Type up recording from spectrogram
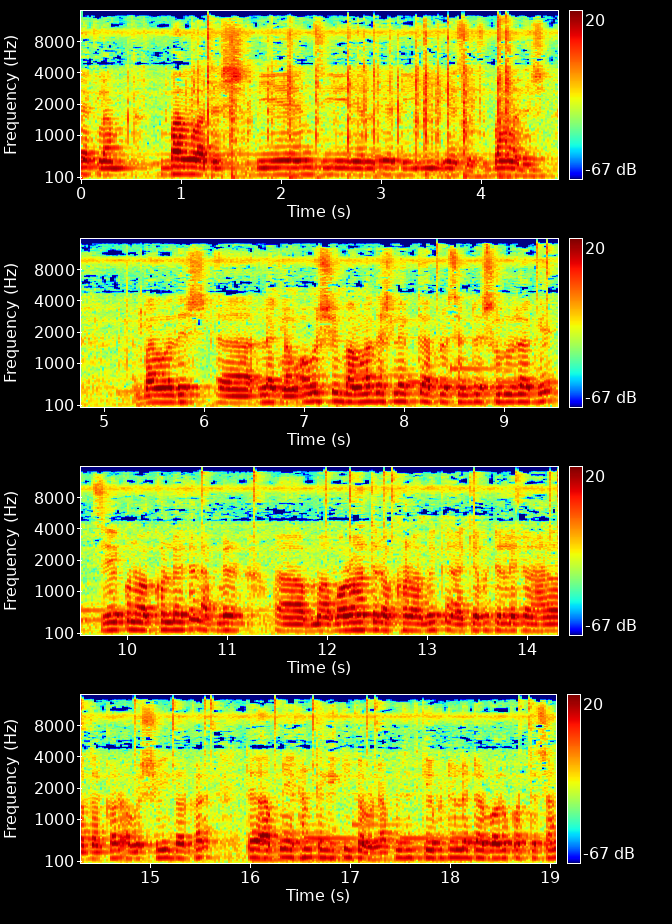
লিখলাম Bangladesh BN G L A D E S S Bangladesh. Bangladesh লিখলাম। অবশ্যই বাংলাদেশ লিখতে আপনার সেন্টেন্স শুরুর আগে যে কোনো অক্ষর লেখেন, আপনার বড় হাতের অক্ষর হবে ক্যাপিটাল লেটার হওয়া দরকার, অবশ্যই দরকার। তো আপনি এখান থেকে কি করবেন? আপনি যদি ক্যাপিটাল লেটার বড় করতে চান,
